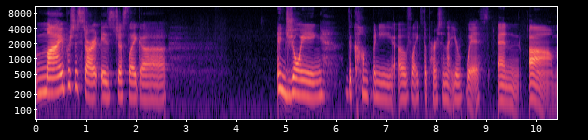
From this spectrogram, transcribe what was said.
my push to start is just like uh, enjoying the company of like the person that you're with and um,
